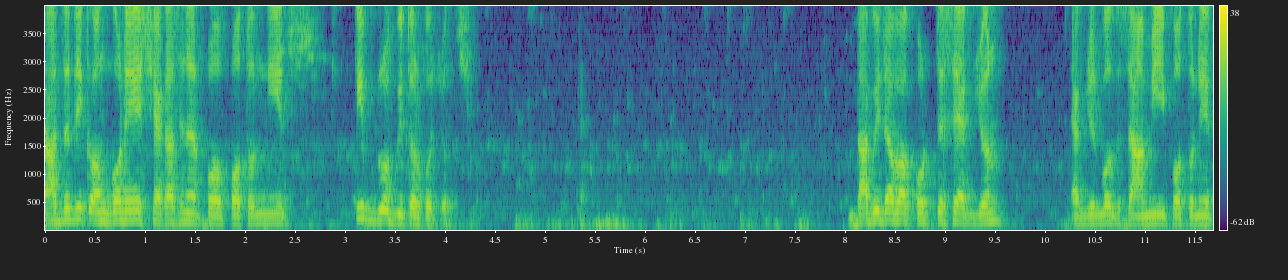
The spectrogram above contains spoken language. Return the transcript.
রাজনৈতিক অঙ্গনে শেখ হাসিনার পতন নিয়ে তীব্র বিতর্ক চলছে। দাবি দাবা করতেছে একজন একজন বলতেছে, আমি পতনের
